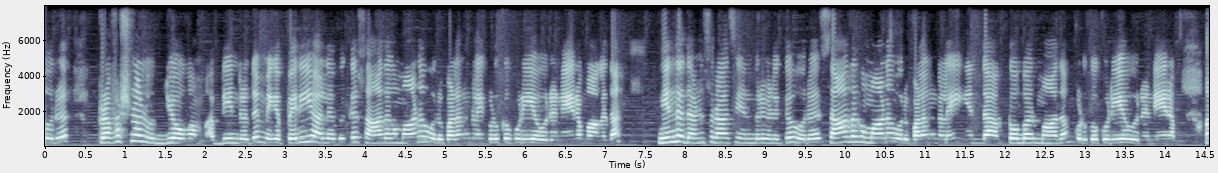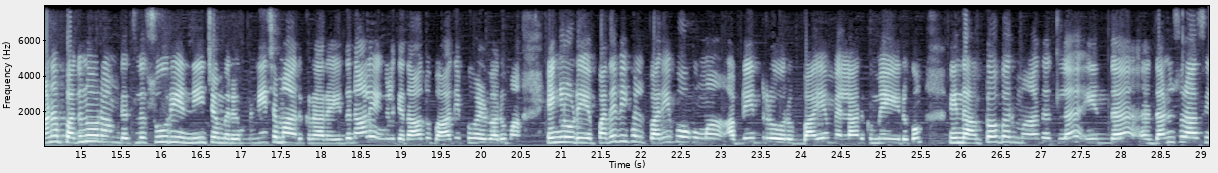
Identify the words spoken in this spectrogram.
ஒரு ப்ரொஃபஷனல் உத்தியோகம் அப்படின்றது மிகப்பெரிய அளவுக்கு சாதகமான ஒரு பலன்களை கொடுக்கக்கூடிய ஒரு நேரமாக தான் இந்த தனுசு ராசி என்பர்களுக்கு ஒரு சாதகமான ஒரு பலன்களை இந்த அக்டோபர் மாதம் கொடுக்கக்கூடிய ஒரு நேரம். ஆனா பதினோராம் இடத்துல சூரியன் நீச்சம் நீச்சமா இருக்கிறாரு. இதனால எங்களுக்கு ஏதாவது பாதிப்புகள் வருமா? எங்களுடைய பதவிகள் பறிபோகுமா அப்படின்ற ஒரு பயம் எல்லாருக்குமே இருக்கும். இந்த அக்டோபர் மாதத்துல இந்த தனுசு ராசி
